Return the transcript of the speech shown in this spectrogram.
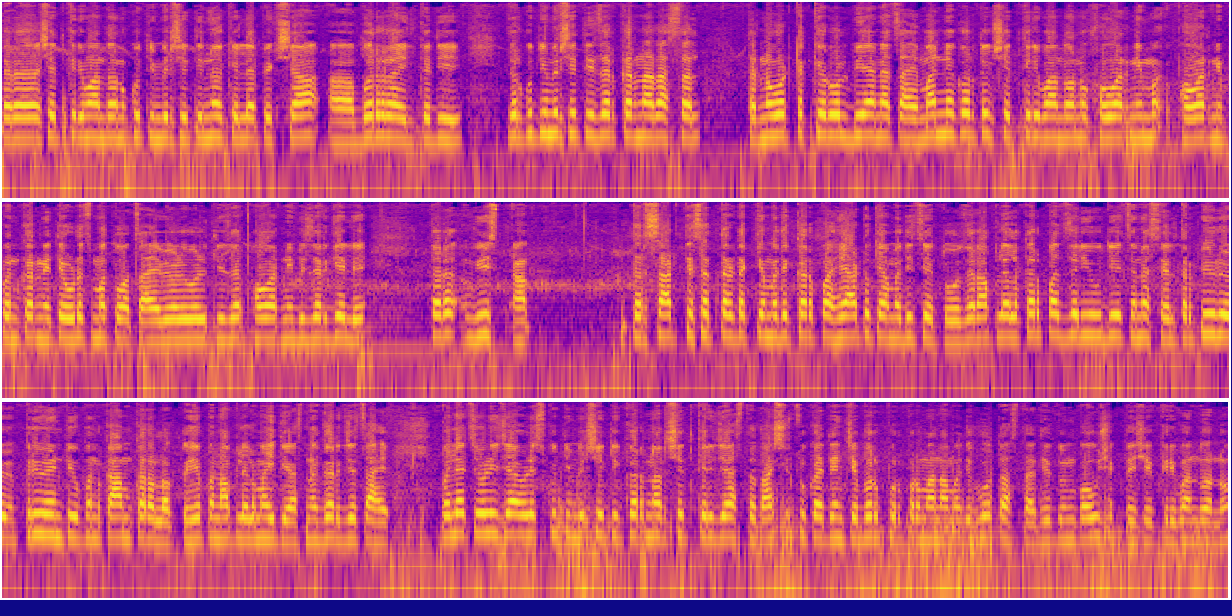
तर शेतकरी बांधवांनो कोथिंबीर शेती न केल्यापेक्षा बरं राहील कधी. जर कोथिंबीर शेती जर करणार असाल तर नव्वद टक्के रोल बियाण्याचा आहे. मान्य करतो की शेतकरी बांधवांनो फवारणी फवारणी पण करणे तेवढंच महत्त्वाचं आहे. वेळोवेळी ती जर फवारणी बी जर गेले तर वीस तर साठ ते सत्तर टक्क्यामध्ये करपा हे आटोक्यामध्येच येतो. जर आपल्याला करपात जर येऊ द्यायचं नसेल तर प्रिव्हेंटिव्ह पण काम करावं लागतं. हे पण आपल्याला माहिती असणं गरजेचं आहे. पहिल्याच वेळी ज्यावेळेस कोथिंबीर शेती करणार शेतकरी जे असतात अशी चुका त्यांचे भरपूर प्रमाणामध्ये होत असतात. हे तुम्ही पाहू शकता शेतकरी बांधवांनो.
